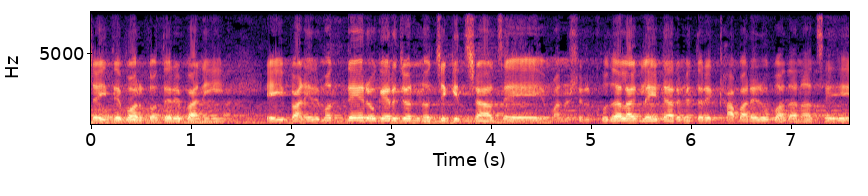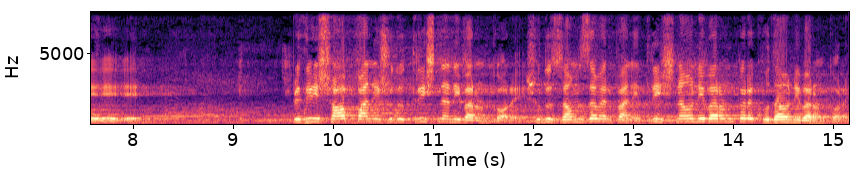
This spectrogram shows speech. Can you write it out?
চাইতে বরকতের পানি। এই পানির মধ্যে রোগের জন্য চিকিৎসা আছে, মানুষের ক্ষুধা লাগলে এটার ভেতরে খাবারের উপাদান আছে। পৃথিবীর সব পানি শুধু তৃষ্ণা নিবারণ করে, শুধু জমজমের পানি তৃষ্ণাও নিবারণ করে, ক্ষুধাও নিবারণ করে।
